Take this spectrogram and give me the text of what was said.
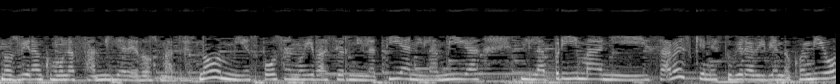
nos vieran como una familia de dos madres, ¿no? Mi esposa no iba a ser ni la tía, ni la amiga, ni la prima, ni, ¿sabes?, quien estuviera viviendo conmigo,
